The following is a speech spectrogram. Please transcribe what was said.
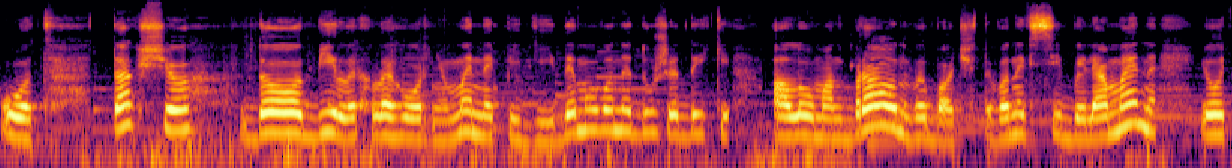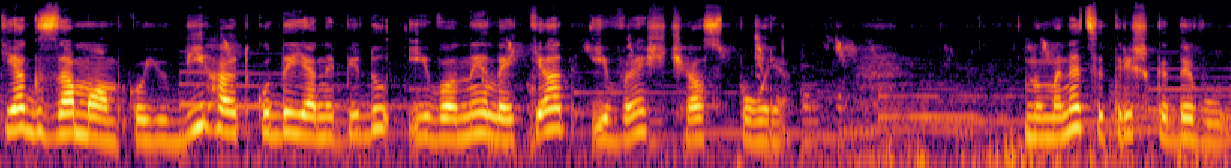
От, так що до білих легорнів ми не підійдемо, вони дуже дикі. А Ломан Браун, ви бачите, вони всі біля мене. І от як за мамкою бігають, куди я не піду, і вони летять і весь час поряд. Ну, мене це трішки дивує,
